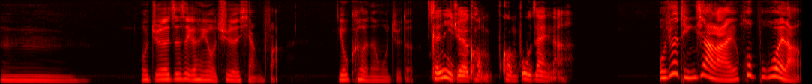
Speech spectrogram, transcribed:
嗯，我觉得这是一个很有趣的想法，有可能，我觉得。可是你觉得恐恐怖在哪？我觉得停下来会不会啦？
